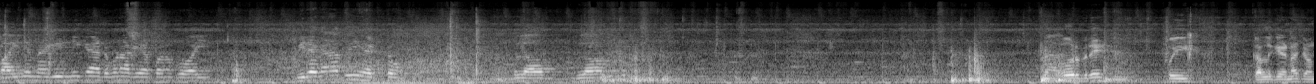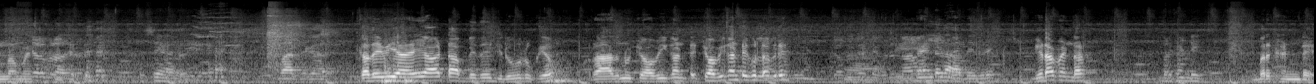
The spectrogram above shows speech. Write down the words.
ਬਾਈ ਨੇ ਮੈਗੀ ਇੰਨੀ ਘੈਂਟ ਬਣਾ ਕੇ ਆਪਾਂ ਨੂੰ ਖਵਾਈ। ਵੀਰੇ ਕਹਿੰਦਾ ਤੁਸੀਂ ਹਿੱਟ ਹੋ ਬਲੌਗ ਬਲੌਗ ਹੋਰ ਵੀਰੇ ਕੋਈ ਗੱਲ ਕਹਿਣਾ ਚਾਹੁੰਦਾ ਮੈਂ? ਹਾਲ ਬਸ ਕਰ। ਕਦੇ ਵੀ ਆਏ ਆ ਢਾਬੇ ਤੇ ਜ਼ਰੂਰ ਰੁਕਿਓ। ਰਾਤ ਨੂੰ 24 ਘੰਟੇ 24 ਘੰਟੇ ਖੁੱਲਾ ਵੀਰੇ? ਪਿੰਡ ਦਾ ਦੇ ਵੀਰੇ। ਕਿਹੜਾ ਪਿੰਡ ਆ? ਬਰਖੰਡੀ। ਬਰਖੰਡੇ।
